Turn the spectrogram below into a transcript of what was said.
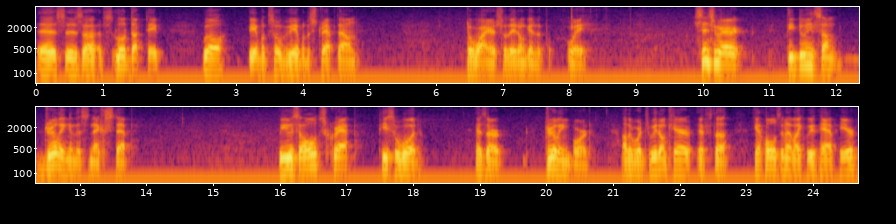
this is uh, a little duct tape will be able to so be able to strap down the wires so they don't get in the way. Since we're be doing some drilling in this next step, we use an old scrap piece of wood as our drilling board. In other words, we don't care if the get holes in it like we have here.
